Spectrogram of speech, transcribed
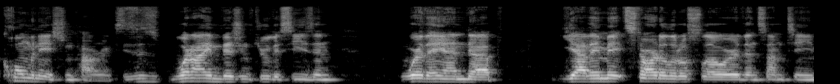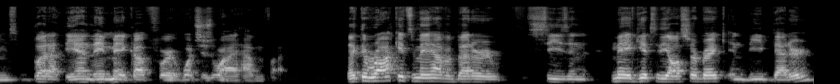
culmination power ranks. This is what I envision through the season, where they end up. Yeah, they may start a little slower than some teams, but at the end they make up for it, which is why I have them five. Like the Rockets may have a better season, may get to the All Star break and be better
